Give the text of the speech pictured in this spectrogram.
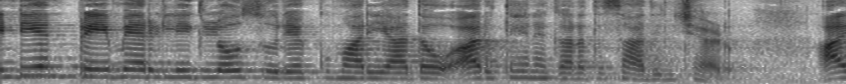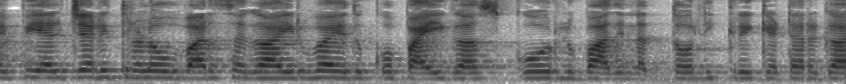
ఇండియన్ ప్రీమియర్ లీగ్లో సూర్యకుమార్ యాదవ్ అరుదైన ఘనత సాధించాడు. ఐపీఎల్ చరిత్రలో వరుసగా ఇరవై ఐదుకు పైగా స్కోర్లు బాదిన తొలి క్రికెటర్గా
